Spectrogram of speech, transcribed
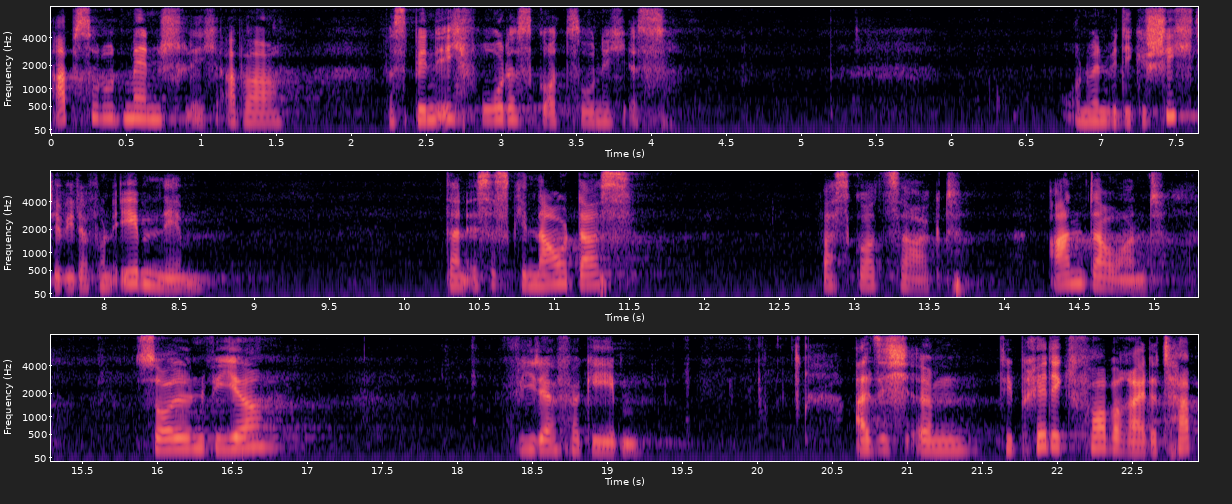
Absolut menschlich, aber was bin ich froh, dass Gott so nicht ist. Und wenn wir die Geschichte wieder von eben nehmen, dann ist es genau das, was Gott sagt. Andauernd sollen wir wieder vergeben. Als ich ähm, die Predigt vorbereitet habe,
